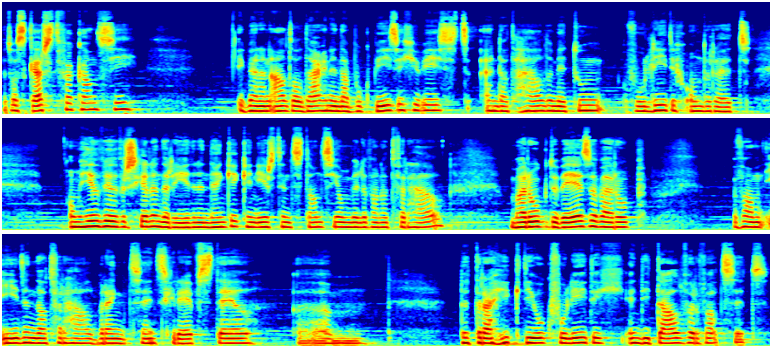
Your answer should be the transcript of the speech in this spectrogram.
het was kerstvakantie. Ik ben een aantal dagen in dat boek bezig geweest en dat haalde mij toen volledig onderuit. Om heel veel verschillende redenen, denk ik. In eerste instantie omwille van het verhaal, maar ook de wijze waarop Van Eden dat verhaal brengt, zijn schrijfstijl, um, de tragiek die ook volledig in die taal vervat zit.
